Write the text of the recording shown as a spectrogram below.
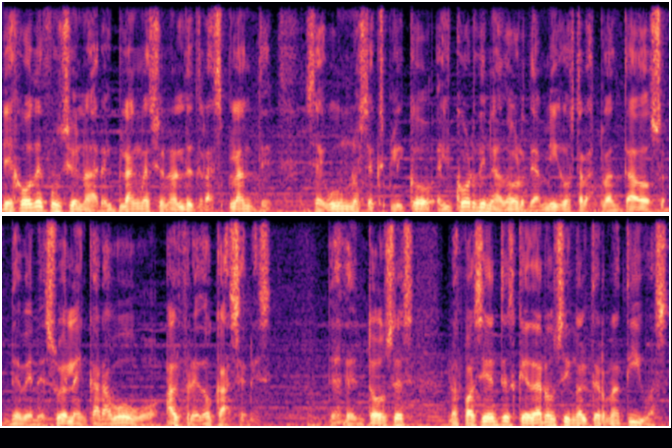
dejó de funcionar el Plan Nacional de Trasplante, según nos explicó el coordinador de Amigos Trasplantados de Venezuela en Carabobo, Alfredo Cáceres. Desde entonces, los pacientes quedaron sin alternativas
